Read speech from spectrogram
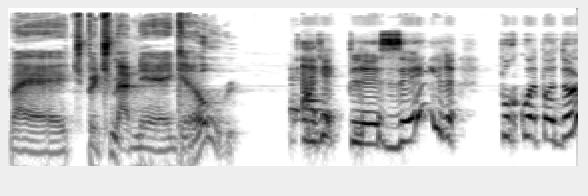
ben, tu peux-tu m'amener un gros? Avec plaisir. Pourquoi pas deux?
